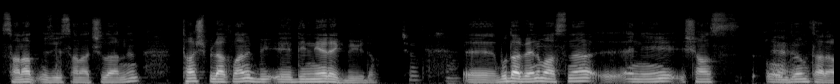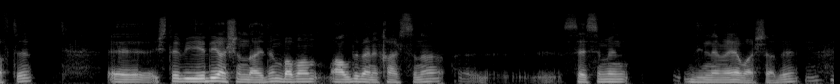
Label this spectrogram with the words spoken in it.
sanat müziği sanatçılarının taş plaklarını e, dinleyerek büyüdüm. Çok güzel. Ee, bu da benim aslında e, en iyi şans olduğum Evet. taraftı. Ee, işte bir 7 yaşındaydım. Babam aldı beni karşısına. Ee, Sesimin dinlemeye başladı. Hı hı.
